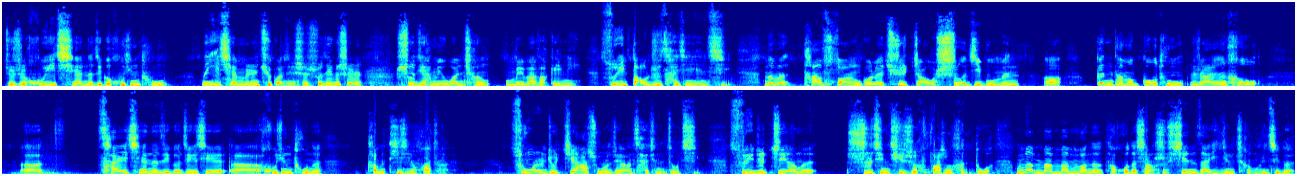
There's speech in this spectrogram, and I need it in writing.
就是回迁的这个户型图。那以前没人去管这事，说这个事儿设计还没有完成，我没办法给你，所以导致拆迁延期。那么他反过来去找设计部门啊，跟他们沟通，然后，呃，拆迁的这个这些呃户型图呢，他们提前画出来，从而就加速了这样拆迁的周期。随着这样的事情其实发生很多，慢慢慢慢的他获得赏识，现在已经成为这个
